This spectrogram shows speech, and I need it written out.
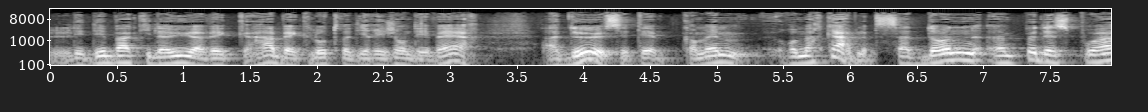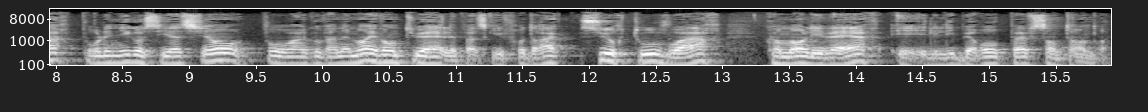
les débats qu'il a eus avec Habeck, l'autre dirigeant des Verts, à deux, c'était quand même remarquable. Ça donne un peu d'espoir pour les négociations pour un gouvernement éventuel, parce qu'il faudra surtout voir comment les Verts et les libéraux peuvent s'entendre.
